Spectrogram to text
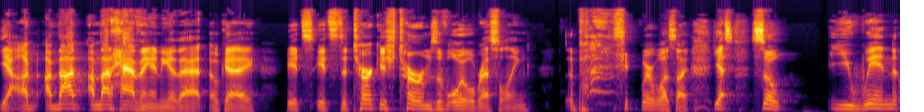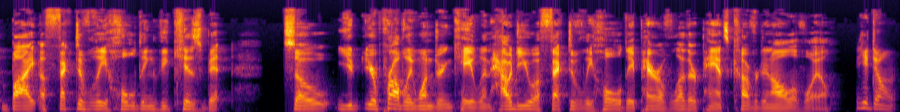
Yeah, I'm I'm not I'm not having any of that. Okay, it's it's the Turkish terms of oil wrestling, But where was I? Yes. So you win by effectively holding the Kisbit. So you, you're probably wondering, Calen, how do you effectively hold a pair of leather pants covered in olive oil? You don't.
